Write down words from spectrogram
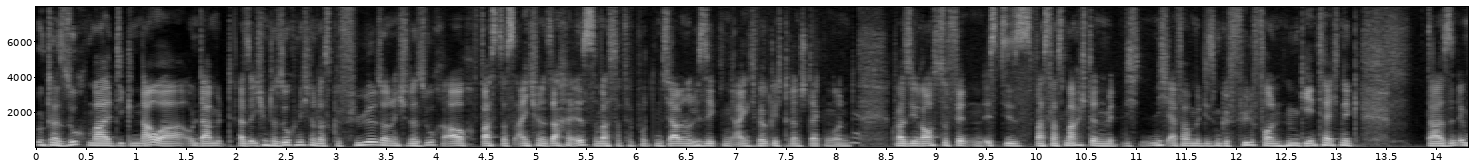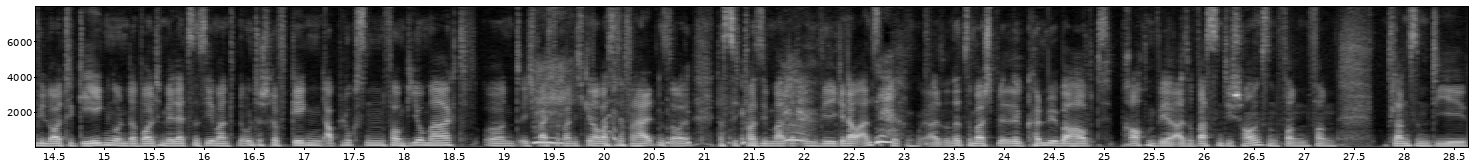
untersuche mal die genauer und damit, also ich untersuche nicht nur das Gefühl, sondern ich untersuche auch, was das eigentlich für eine Sache ist und was da für Potenziale und Risiken eigentlich wirklich drin stecken und Ja. quasi rauszufinden, ist dieses, was, was mache ich denn mit, nicht, nicht einfach mit diesem Gefühl von hm, Gentechnik, da sind irgendwie Leute gegen und da wollte mir letztens jemand eine Unterschrift gegen abluchsen vom Biomarkt und ich weiß aber nicht genau, was ich davon halten soll, das sich quasi mal dann irgendwie genau anzugucken. Also ne, zum Beispiel können wir überhaupt, brauchen wir, also was sind die Chancen von, von Pflanzen, die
